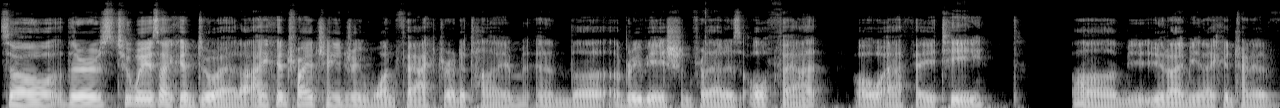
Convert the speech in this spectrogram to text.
So there's two ways I could do it. I could try changing one factor at a time, and the abbreviation for that is OFAT, O-F-A-T. Um, you, you know what I mean? I could kind of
